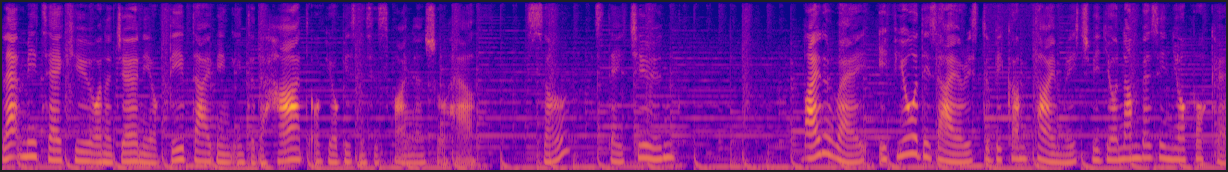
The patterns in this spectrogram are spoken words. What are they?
Let me take you on a journey of deep diving into the heart of your business's financial health. So, stay tuned. By the way, if your desire is to become time rich with your numbers in your pocket,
